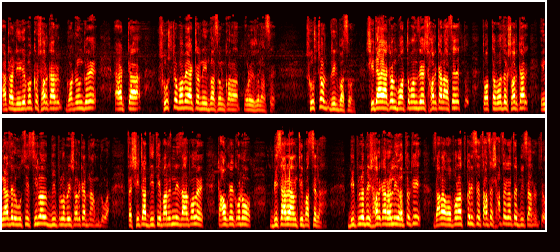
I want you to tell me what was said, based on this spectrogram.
একটা নিরপেক্ষ সরকার গঠন করে একটা সুষ্ঠুভাবে একটা নির্বাচন করা প্রয়োজন আছে। সুষ্ঠু নির্বাচন। সেটা এখন বর্তমান যে সরকার আছে, তত্ত্বাবধায়ক সরকার, এনাদের উচিত ছিল বিপ্লবী সরকার নাম দেওয়া। তা সেটা দিতে পারেননি, যার ফলে কাউকে কোনো বিচারে আনতে পারছে না। বিপ্লবী সরকার হলেই হতো কি, যারা অপরাধ করেছে, তাদের সাথে সাথে বিচার হতো।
